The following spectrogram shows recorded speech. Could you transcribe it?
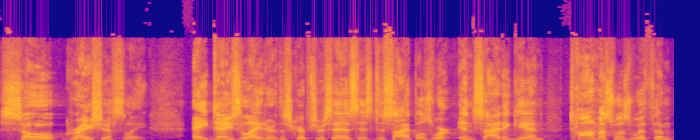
so graciously. Eight days later, the scripture says, his disciples were inside again. Thomas was with them.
